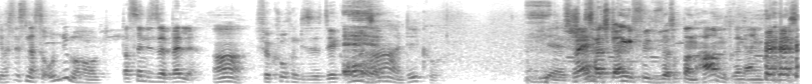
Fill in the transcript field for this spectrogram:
Die, was ist denn das da unten überhaupt? Das sind diese Bälle. Ah, Für Kuchen, diese Deko. ah Deko. Das hat sich angefühlt, als ob da ein Haar mit drin eingekommen ist.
